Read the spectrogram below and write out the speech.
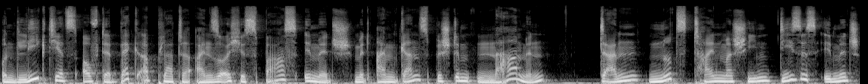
Und liegt jetzt auf der Backup-Platte ein solches Sparse Image mit einem ganz bestimmten Namen, dann nutzt Time Machine dieses Image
